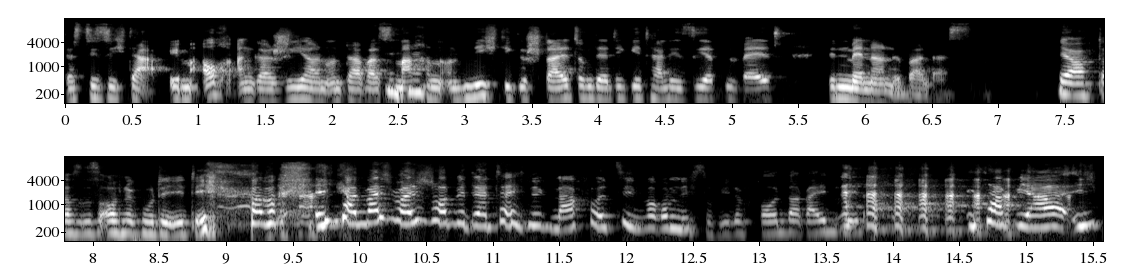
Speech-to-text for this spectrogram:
dass die sich da eben auch engagieren und da was mhm. machen und nicht die Gestaltung der digitalisierten Welt den Männern überlassen. Ja, das ist auch eine gute Idee. Aber ich kann manchmal schon mit der Technik nachvollziehen, warum nicht so viele Frauen da reingehen. ich habe ja, ich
